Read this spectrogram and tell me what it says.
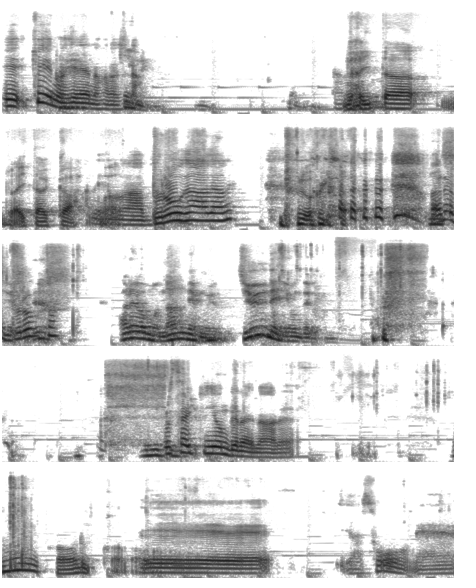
K, K の部屋の話だライター、ライターか。あブロガーだね。ブログが。あれはブロガー？あれはもう何年も読んで、10年読んでると思う。これ最近読んでないな、あれ。なんかあるかな。えー、いや、そうね。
